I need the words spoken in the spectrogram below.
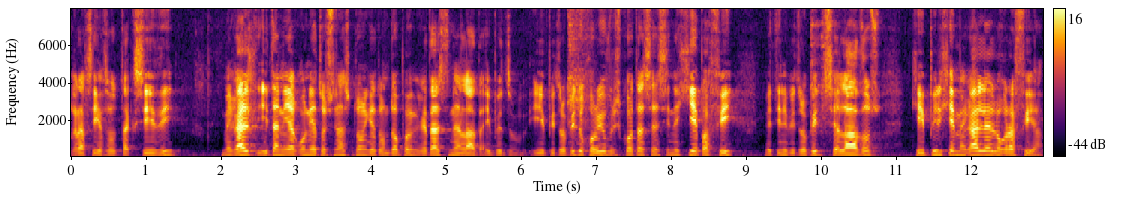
γραφτεί για αυτό το ταξίδι. Μεγάλη ήταν η αγωνία των συναστών για τον τόπο εγκατάσταση στην Ελλάδα. Η Επιτροπή του χωριού βρισκόταν σε συνεχή επαφή με την Επιτροπή της Ελλάδος και υπήρχε μεγάλη αλληλογραφία.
